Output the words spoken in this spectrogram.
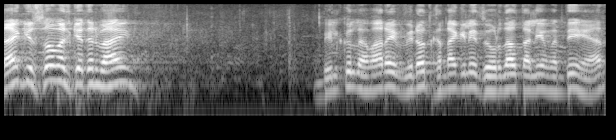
thank you so much Ketan भाई बिल्कुल हमारे विनोद खन्ना के लिए जोरदार तालियाँ बनती हैं यार।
